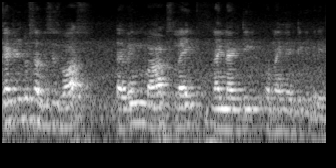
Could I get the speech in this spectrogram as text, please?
get in to services was having marks like nine ninety और नाइन नाइनटी के करीब.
